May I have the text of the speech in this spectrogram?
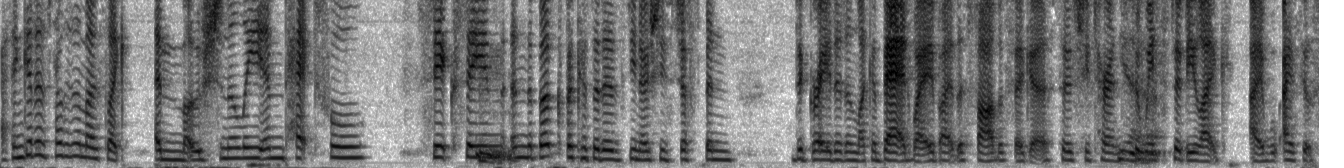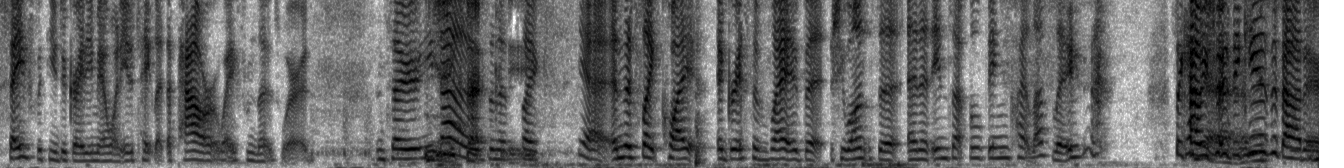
I think it is probably the most like emotionally impactful sex scene Mm. in the book because it is. You know, she's just been degraded in like a bad way by this father figure. So she turns to West to be like, I, I feel safe with you degrading me. I want you to take like the power away from those words. And so he Yeah, does, and it's like, yeah, in this like quite aggressive way, but she wants it, and it ends up all being quite lovely. it's like how he shows he Yeah. cares about her.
